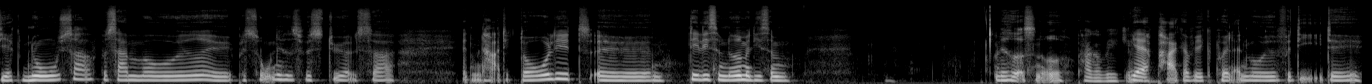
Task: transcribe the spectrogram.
diagnoser på samme måde, øh, personlighedsforstyrrelser, at man har det dårligt. Øh, det er ligesom noget, man ligesom, hvad hedder sådan noget, Pakker væk. ja. ja, pakker væk på en eller anden måde, fordi det,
